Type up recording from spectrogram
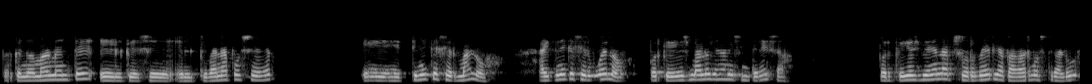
porque normalmente el que se, el que van a poseer eh, tiene que ser malo, ahí tiene que ser bueno, porque es malo ya no les interesa, porque ellos vienen a absorber y apagar nuestra luz.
